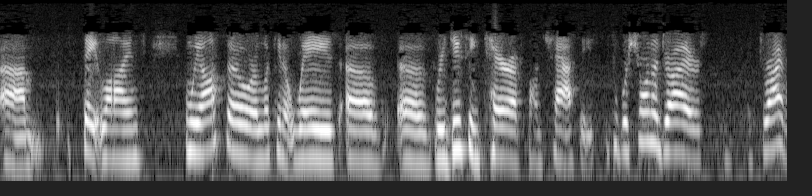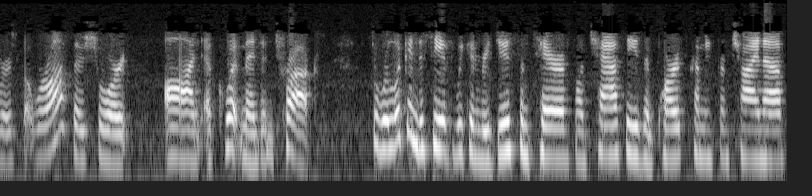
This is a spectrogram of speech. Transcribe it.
um, state lines. And we also are looking at ways of, of reducing tariffs on chassis. So we're short on drivers, drivers, but we're also short on equipment and trucks. So we're looking to see if we can reduce some tariffs on chassis and parts coming from China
